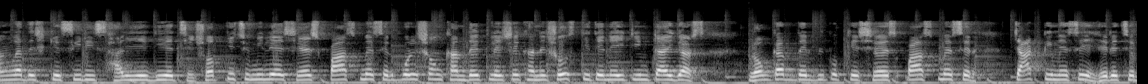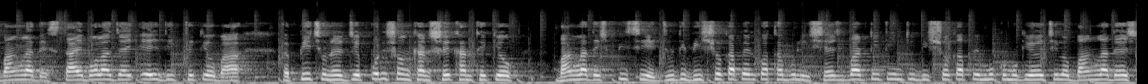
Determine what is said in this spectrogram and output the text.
বাংলাদেশকে সিরিজ হারিয়ে গিয়েছে। সব কিছু মিলিয়ে শেষ পাঁচ ম্যাচের পরিসংখ্যান দেখলে সেখানে স্বস্তিতে নেই টিম টাইগার্স। লঙ্কানদের বিপক্ষে শেষ পাঁচ ম্যাচের চারটি ম্যাচে হেরেছে বাংলাদেশ। তাই বলা যায় এই দিক থেকেও বা পিছনের যে পরিসংখ্যান, সেখান থেকেও বাংলাদেশ পিছিয়ে যদি বিশ্বকাপের কথা বলি, শেষবার টি টোয়েন্টি বিশ্বকাপে মুখোমুখি হয়েছিল বাংলাদেশ।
